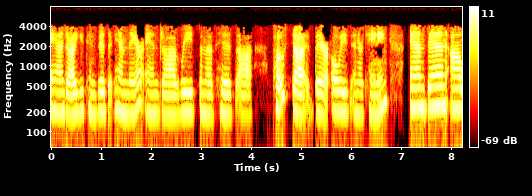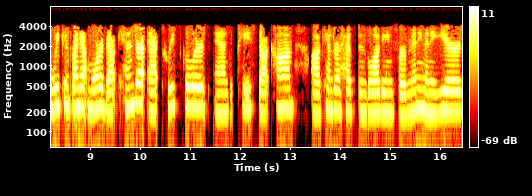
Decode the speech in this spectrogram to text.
and uh, you can visit him there and uh, read some of his posts. they're always entertaining. And then uh, we can find out more about Kendra at preschoolersandpeace.com. Uh, Kendra has been blogging for many, many years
